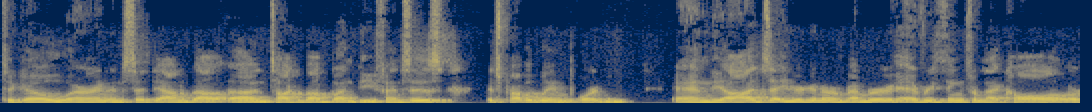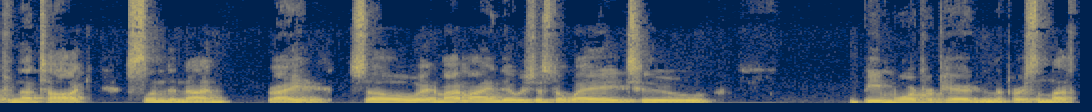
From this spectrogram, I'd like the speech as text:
to go learn and sit down about uh, and talk about bunt defenses it's probably important. And the odds that you're going to remember everything from that call or from that talk slim to none right? So in my mind, it was just a way to be more prepared than the person left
